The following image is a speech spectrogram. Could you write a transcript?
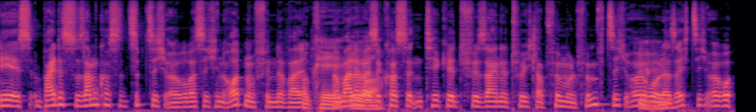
Nee, es, beides zusammen kostet 70 Euro, was ich in Ordnung finde, weil Okay, normalerweise ja. Mhm. kostet ein Ticket für seine Tour, ich glaube, 55 Euro oder 60 Euro.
